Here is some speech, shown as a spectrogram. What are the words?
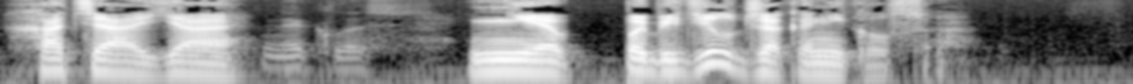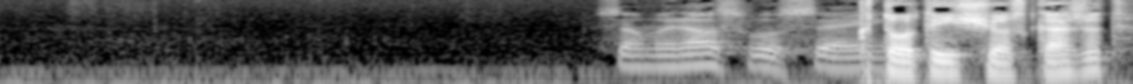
хотя я не победил Джека Николса. Кто-то еще скажет,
